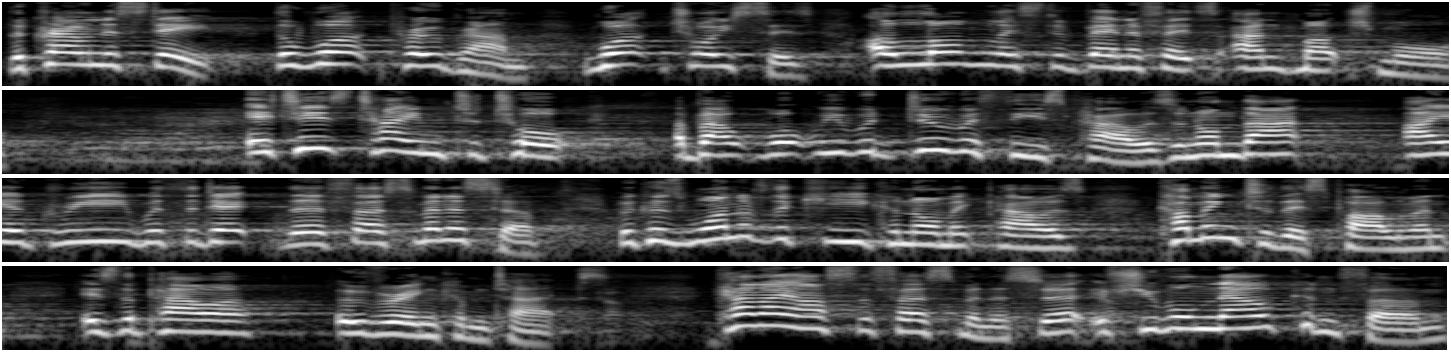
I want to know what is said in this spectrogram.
the Crown Estate, the work programme, work choices, a long list of benefits and much more. It is time to talk about what we would do with these powers, and on that I agree with the, the, First Minister, because one of the key economic powers coming to this Parliament is the power over income tax. Can I ask the First Minister if she will now confirm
